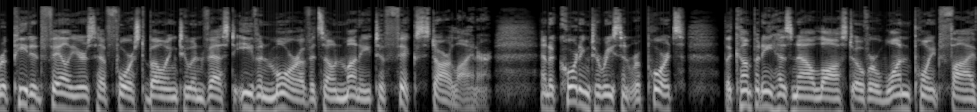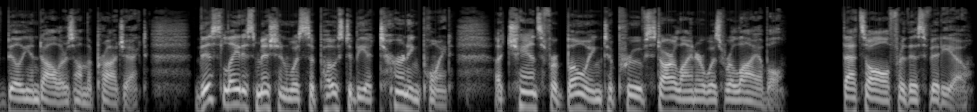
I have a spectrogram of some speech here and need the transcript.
Repeated failures have forced Boeing to invest even more of its own money to fix Starliner, and according to recent reports, the company has now lost over $1.5 billion on the project. This latest mission was supposed to be a turning point, a chance for Boeing to prove Starliner was reliable. That's all for this video.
